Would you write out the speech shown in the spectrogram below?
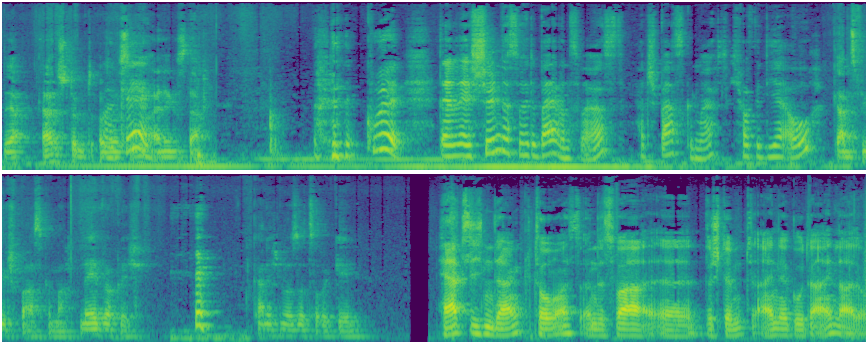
Ja, das stimmt. Also okay. ist einiges da. cool. Dann äh, schön, dass du heute bei uns warst. Hat Spaß gemacht. Ich hoffe, dir auch. Ganz viel Spaß gemacht. Nee, wirklich. Kann ich nur so zurückgeben. Herzlichen Dank, Thomas. Und es war äh, bestimmt eine gute Einladung.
